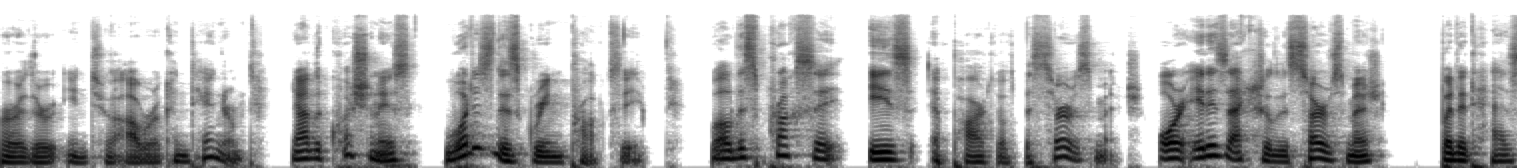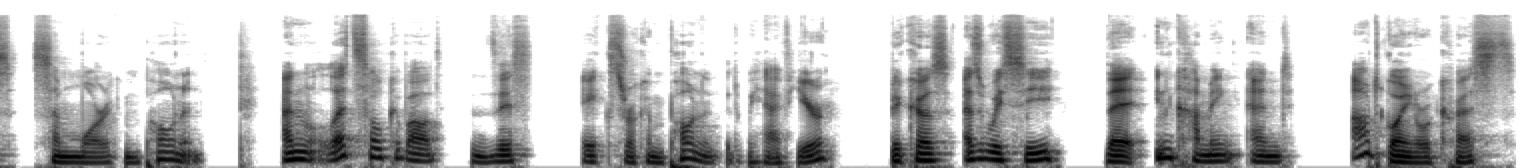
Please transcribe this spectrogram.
further into our container. Now the question is, what is this green proxy? Well, this proxy is a part of the service mesh, or it is actually the service mesh, but it has some more components. And let's talk about this extra component that we have here, because as we see, the incoming and outgoing requests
